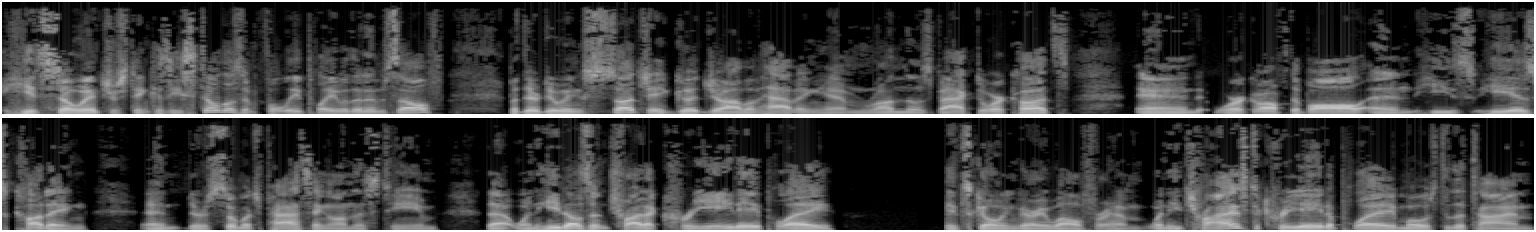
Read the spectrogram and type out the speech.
he's so interesting because he still doesn't fully play within himself, but they're doing such a good job of having him run those backdoor cuts and work off the ball and he's, he is cutting and there's so much passing on this team that when he doesn't try to create a play, it's going very well for him. When he tries to create a play most of the time,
